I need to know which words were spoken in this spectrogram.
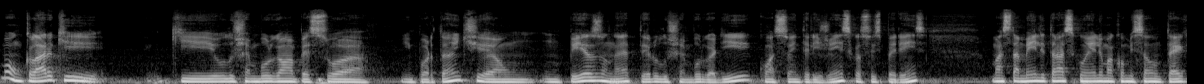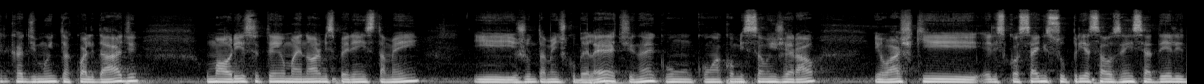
Bom, claro que, que o Luxemburgo é uma pessoa importante, é um, um peso, né, ter o Luxemburgo ali com a sua inteligência, com a sua experiência, mas também ele traz com ele uma comissão técnica de muita qualidade, o Maurício tem uma enorme experiência também, e juntamente com o Belete, né, com, com a comissão em geral, eu acho que eles conseguem suprir essa ausência dele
